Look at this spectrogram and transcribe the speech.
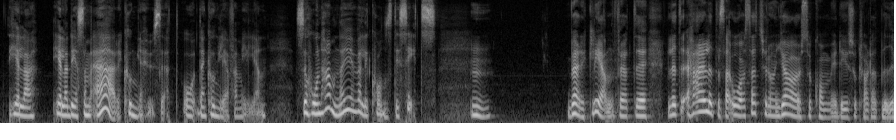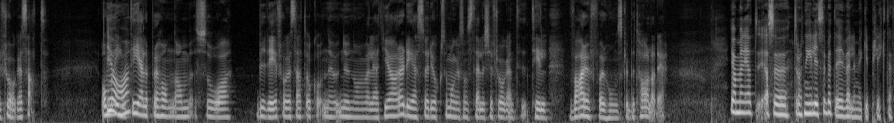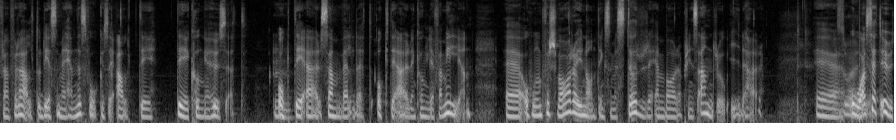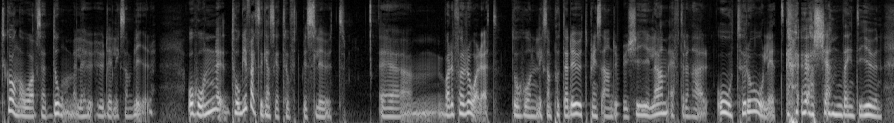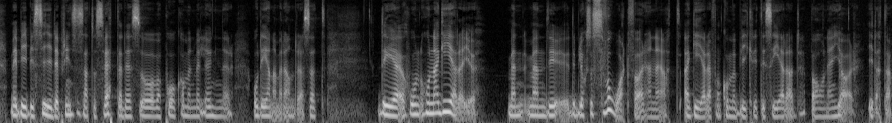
hela, hela det som är kungahuset och den kungliga familjen. Så hon hamnar ju i en väldigt konstig sits. Mm. Verkligen, för att eh, lite, här är lite så här, oavsett hur hon gör så kommer det ju såklart att bli ifrågasatt. Om ja. hon inte hjälper honom så blir det ifrågasatt och nu, nu när hon väljer att göra det så är det också många som ställer sig frågan till, till varför hon ska betala det. Ja, men alltså, drottning Elizabeth är väldigt mycket plikten framför allt och det som är hennes fokus är alltid det är kungahuset. Mm. Och det är samväldet och det är den kungliga familjen. Eh, och hon försvarar ju någonting som är större än bara prins Andrew i det här. Eh, oavsett det. utgång och oavsett dom eller hur, hur, det liksom blir. Och hon tog ju faktiskt ett ganska tufft beslut, eh, var det förra året? Då hon liksom puttade ut prins Andrew ur kylan efter den här otroligt ökända intervjun med BBC där prinsen satt och svettades och var påkommen med lögner och det ena med det andra. Så att det, hon, hon agerar ju men, men det, det, blir också svårt för henne att agera för hon kommer bli kritiserad vad hon än gör i detta.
